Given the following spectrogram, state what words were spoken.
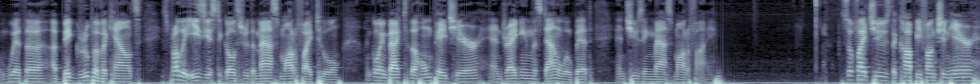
with a, a big group of accounts, it's probably easiest to go through the mass modify tool. I'm going back to the home page here and dragging this down a little bit and choosing mass modify. So if I choose the copy function here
